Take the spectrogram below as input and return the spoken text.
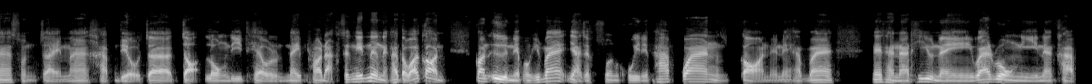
น่าสนใจมากครับ เดี๋ยวจะเจาะลง detail ใน Product สักนิดหนึ่งนะครับ แต่ว่าก่อนก่อนอื่นเนี่ยผมคิดว่าอยากจะชวนคุยในภาพกว้างก่อนเนี่ยนะครับ ว่าในฐานะที่อยู่ในแวดวงนี้นะครับ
